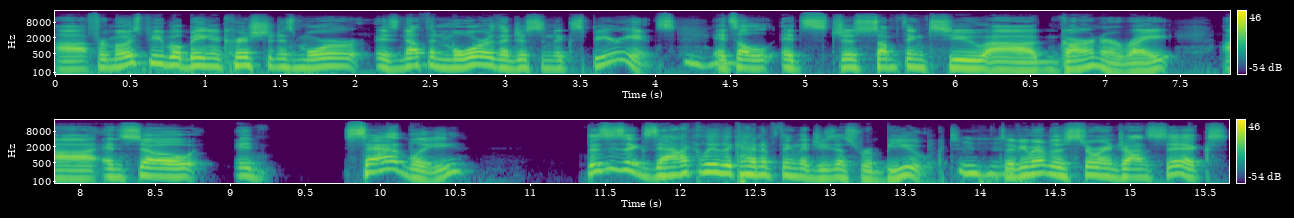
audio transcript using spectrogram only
Uh, for most people, being a Christian is more is nothing more than just an experience. It's a it's just something to uh, garner, right? Uh, and so it sadly, this is exactly the kind of thing that Jesus rebuked. So if you remember the story in John 6,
